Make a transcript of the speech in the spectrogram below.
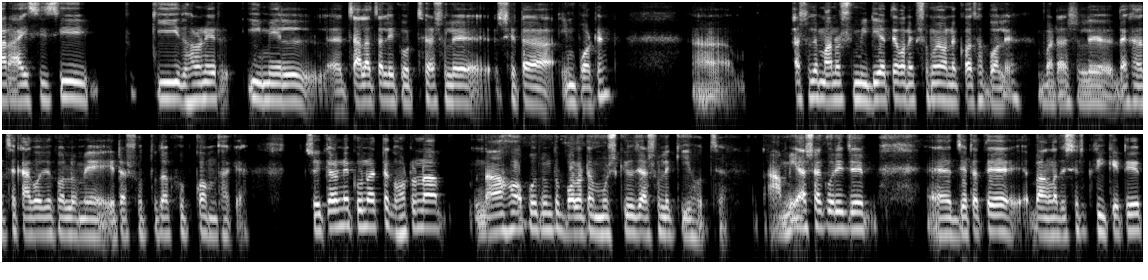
আর আইসিসি কি ধরনের ইমেল চালাচালি করছে আসলে সেটা ইম্পর্টেন্ট আসলে মানুষ মিডিয়াতে অনেক সময় অনেক কথা বলে বাট আসলে দেখা যাচ্ছে কাগজে কলমে এটা সত্যতা খুব কম থাকে। সেই কারণে কোনো একটা ঘটনা না হওয়া পর্যন্ত বলাটা মুশকিল যে আসলে কি হচ্ছে। আমি আশা করি যে যেটাতে বাংলাদেশের ক্রিকেটের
